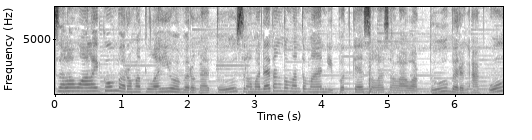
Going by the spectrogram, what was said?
Assalamualaikum warahmatullahi wabarakatuh. Selamat datang teman-teman di podcast Sela-Sela Waktu Bareng aku,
